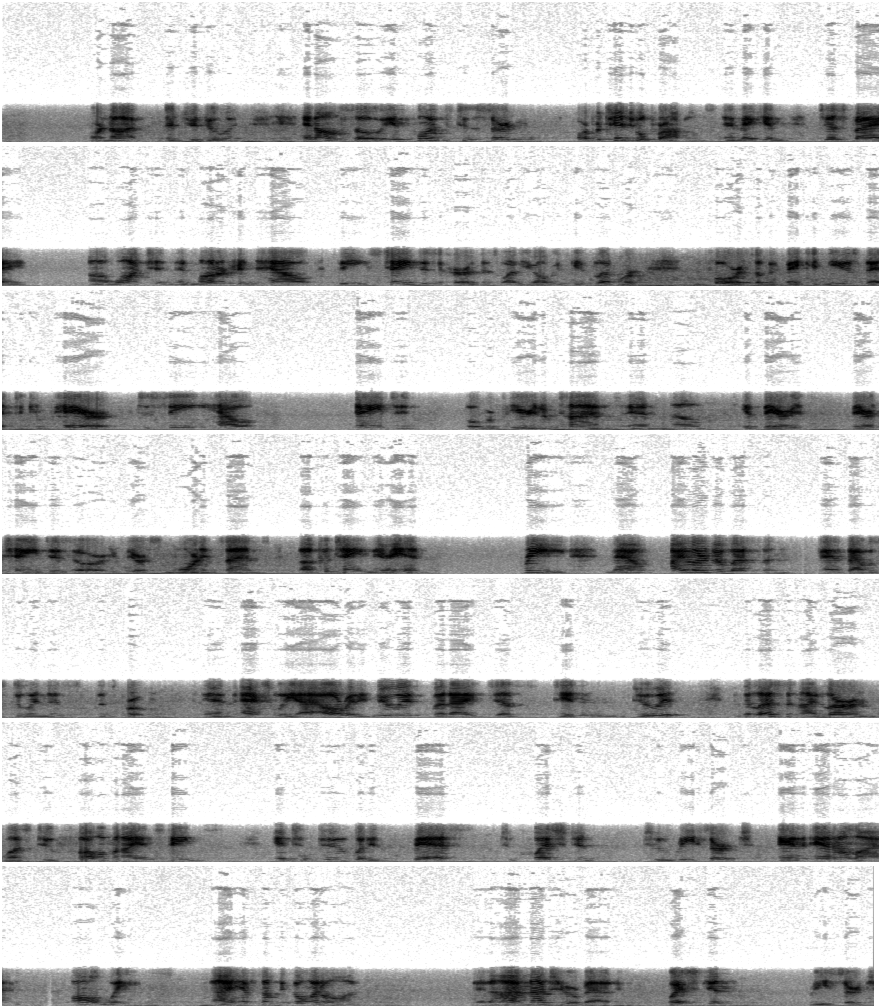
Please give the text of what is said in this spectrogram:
or not that you're doing. And also, it points to certain or potential problems, and they can just by uh, watching and monitoring how these changes occur. That's why you always get blood work before, so that they can use that to compare to see how changing over a period of times and um, if there is there are changes or if there are some warning signs uh, contained therein. Read. Now, I learned a lesson as I was doing this this program, and actually I already knew it, but I just didn't do it. The lesson I learned was to follow my instincts and to do what is best to question, to research, and analyze always I have something going on that I'm not sure about it. Question, research,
